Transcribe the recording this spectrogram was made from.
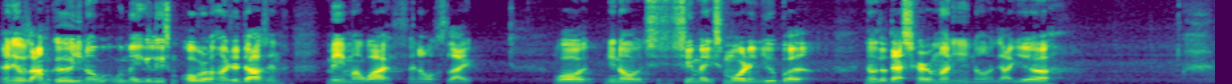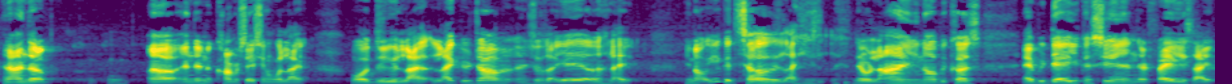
And he was like, I'm good, you know, we make at least over a hundred thousand, me and my wife. And I was like, well, you know, she, makes more than you, but you know that's her money, you know. And like, yeah. And I ended up uh, ending the conversation with like, well, do you like like your job? And she was like, yeah, like, you know, you could tell like he's they were lying, you know, because every day you can see in their face like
